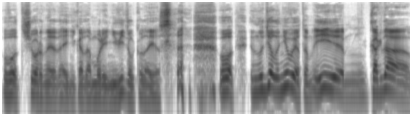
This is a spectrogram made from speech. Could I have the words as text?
вот, черное, да, и никогда море не видел, куда я... Вот, но дело не в этом. И когда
